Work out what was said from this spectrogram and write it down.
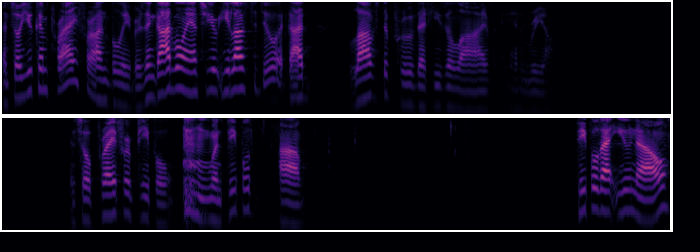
And so you can pray for unbelievers, and God will answer you. He loves to do it. God loves to prove that He's alive and real. And so pray for people. when people, um, people that you know,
